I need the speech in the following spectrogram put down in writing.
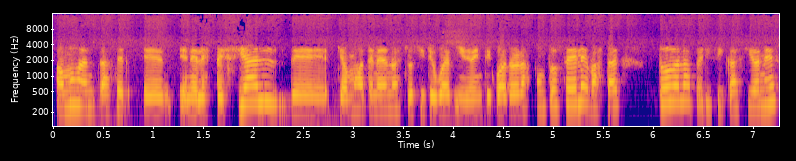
vamos a hacer eh, en el especial de que vamos a tener en nuestro sitio web y de 24horas.cl, va a estar todas las verificaciones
